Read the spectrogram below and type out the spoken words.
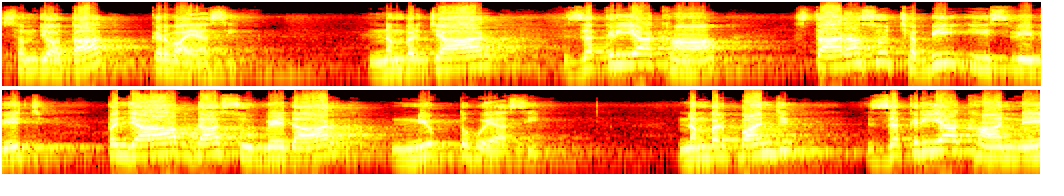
ਸਮਝੌਤਾ ਕਰਵਾਇਆ ਸੀ। ਨੰਬਰ 4 ਜ਼ਕਰੀਆ ਖਾਂ 1726 ਈਸਵੀ ਵਿੱਚ ਪੰਜਾਬ ਦਾ ਸੂਬੇਦਾਰ ਨਿਯੁਕਤ ਹੋਇਆ ਸੀ। ਨੰਬਰ 5 ਜ਼ਕਰੀਆ ਖਾਨ ਨੇ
